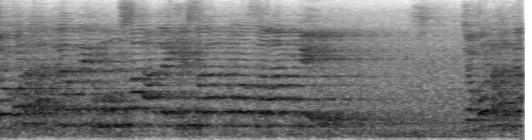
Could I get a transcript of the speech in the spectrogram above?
जब हजरते मूसा अलैहि सलातो व सलाम के जब हजरते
